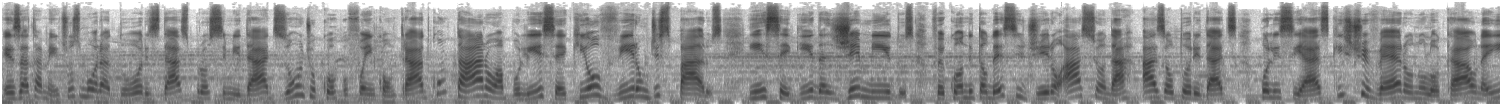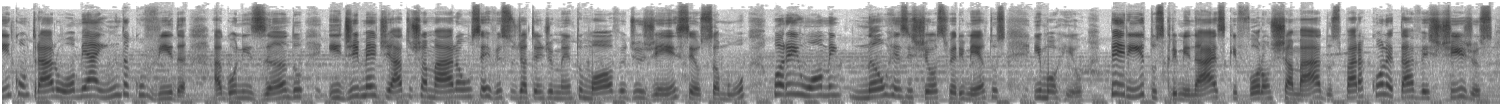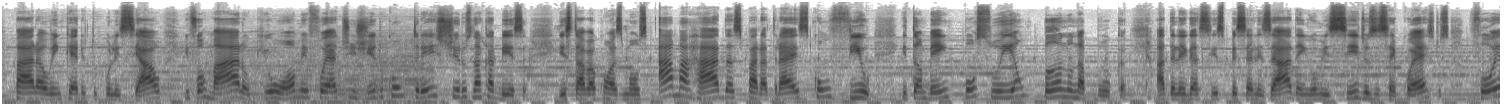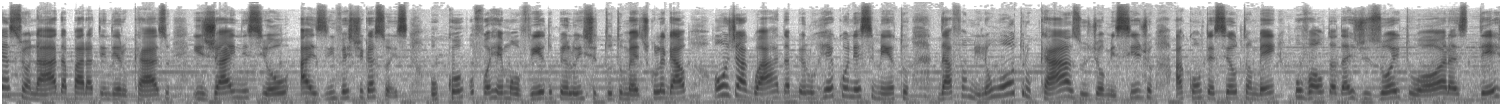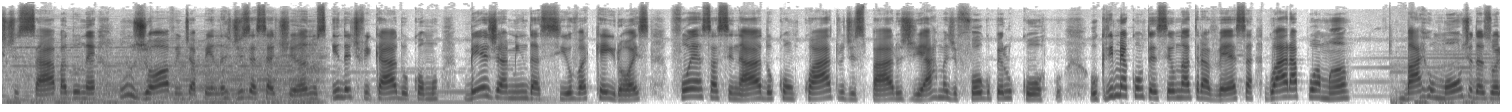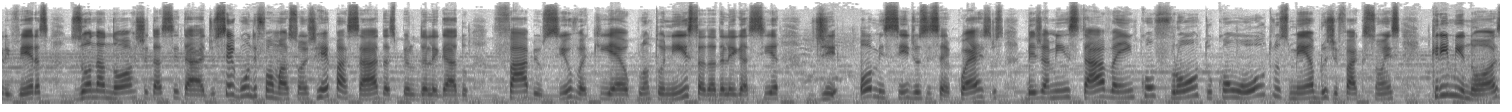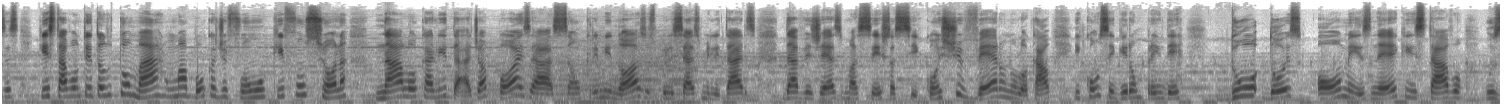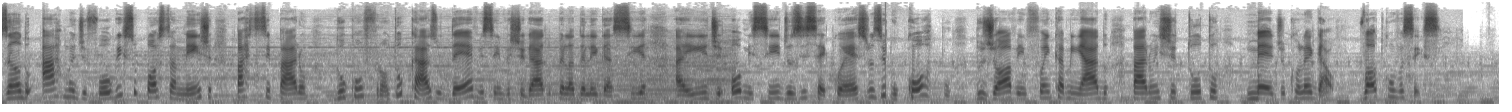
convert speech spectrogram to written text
Exatamente. Os moradores das proximidades onde o corpo foi encontrado contaram à polícia que ouviram disparos e em seguida gemidos. Foi quando então decidiram acionar as autoridades policiais que estiveram no local né, e encontraram o homem ainda com vida, agonizando e de imediato chamaram o serviço de atendimento móvel de urgência, o SAMU, porém o homem não resistiu aos ferimentos e morreu. Peritos criminais que foram chamados para coletar vestígios para o inquérito policial informaram que o homem foi atingido com três tiros na cabeça. Estava com as mãos amarradas para trás com fio e também possuía um pano na boca. A delegacia especializada em homicídios e sequestros foi acionada para atender o caso e já iniciou as investigações. O corpo foi removido pelo Instituto Médico Legal, onde aguarda pelo reconhecimento da família. Um outro caso de homicídio aconteceu também por volta das 18 horas deste sábado, né? Um jovem de apenas 17 anos, identificado como Benjamin da Silva Queiroz, foi assassinado com quatro disparos de arma de fogo pelo corpo. O crime aconteceu na travessa Guarapuamã, bairro Monte das Oliveiras, zona norte da cidade. Segundo informações repassadas pelo delegado Fábio Silva, que é o plantonista da Delegacia de Homicídios e Sequestros, Benjamin estava em confronto com outros membros de facções criminosas que estavam tentando tomar uma boca de fumo que funciona na localidade. Após a ação criminosa, os policiais militares da 26ª SICOM estiveram no local e conseguiram prender do, dois homens né, que estavam usando arma de fogo e supostamente participaram do confronto. O caso deve ser investigado pela delegacia aí de homicídios e sequestros e o corpo do jovem foi encaminhado para o Instituto Médico Legal. Volto com vocês.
